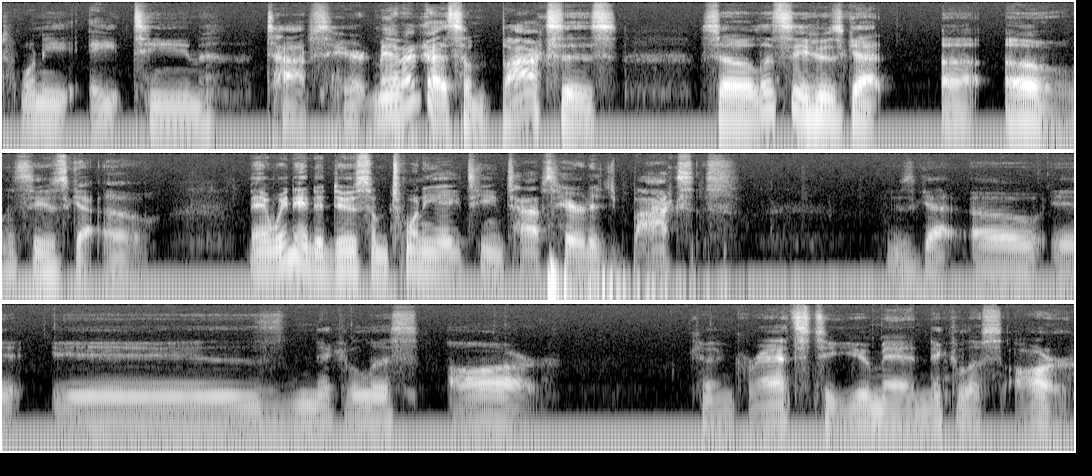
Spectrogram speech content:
2018 Topps Heritage. Man, I got some boxes. So let's see who's got uh O. Let's see who's got O. Man, we need to do some 2018 Topps Heritage boxes. Who's got O? It is Nicholas R. Congrats to you, man. Nicholas R.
